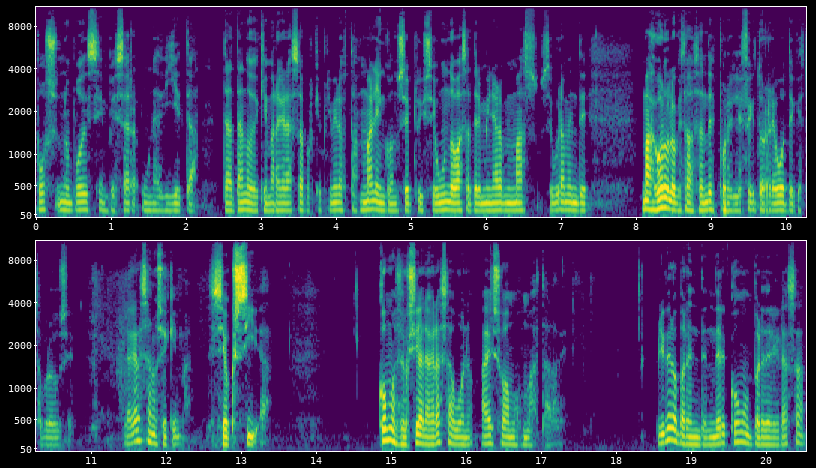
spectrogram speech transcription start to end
Vos no podés empezar una dieta tratando de quemar grasa porque primero estás mal en concepto y segundo vas a terminar más, seguramente, más gordo de lo que estabas antes por el efecto rebote que esto produce. La grasa no se quema, se oxida. ¿Cómo se oxida la grasa? Bueno, a eso vamos más tarde. Primero para entender cómo perder grasa,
